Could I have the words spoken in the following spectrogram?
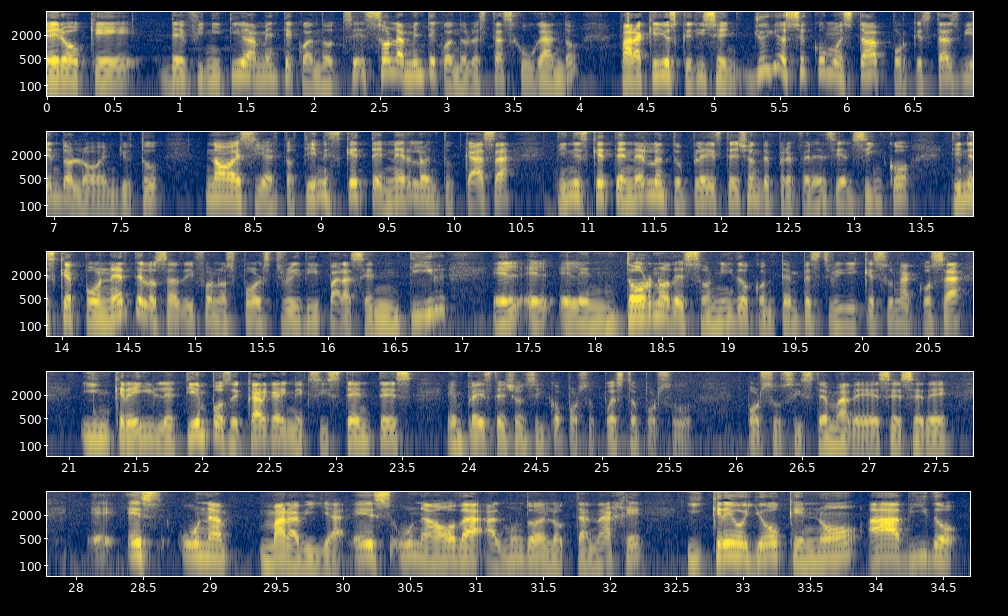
pero que definitivamente cuando solamente cuando lo estás jugando para aquellos que dicen yo ya sé cómo está porque estás viéndolo en YouTube no es cierto tienes que tenerlo en tu casa tienes que tenerlo en tu PlayStation de preferencia el 5 tienes que ponerte los audífonos Pulse 3D para sentir el, el entorno de sonido con Tempest 3D que es una cosa increíble. Tiempos de carga inexistentes en PlayStation 5 por supuesto por su por su sistema de SSD es una maravilla, es una oda al mundo del octanaje y creo yo que no ha habido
